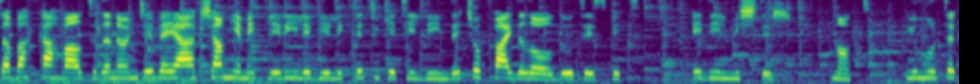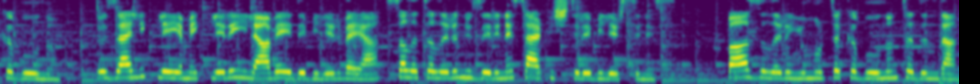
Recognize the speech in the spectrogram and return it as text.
sabah kahvaltıdan önce veya akşam yemekleri ile birlikte tüketildiğinde çok faydalı olduğu tespit edilmiştir. Not: Yumurta kabuğunu özellikle yemeklere ilave edebilir veya salataların üzerine serpiştirebilirsiniz. Bazıları yumurta kabuğunun tadından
